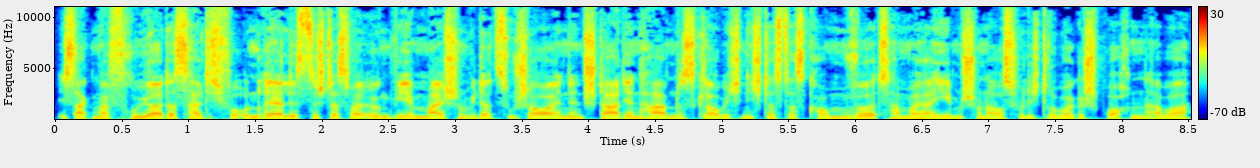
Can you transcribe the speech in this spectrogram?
ich sag mal früher, das halte ich für unrealistisch, dass wir irgendwie im Mai schon wieder Zuschauer in den Stadien haben. Das glaube ich nicht, dass das kommen wird. Haben wir ja eben schon ausführlich drüber gesprochen, aber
